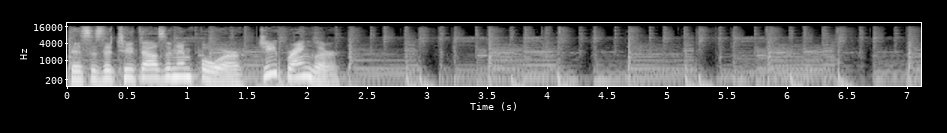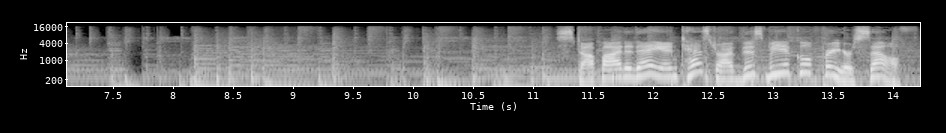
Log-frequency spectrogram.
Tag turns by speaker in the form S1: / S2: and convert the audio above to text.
S1: This is a 2004 Jeep Wrangler. Stop by today and test drive this vehicle for yourself.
